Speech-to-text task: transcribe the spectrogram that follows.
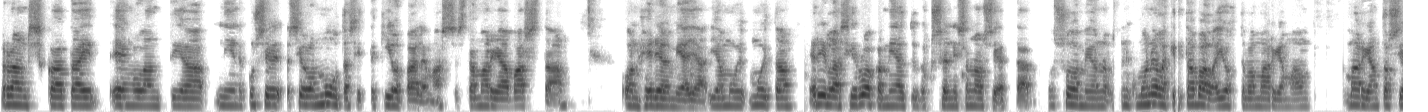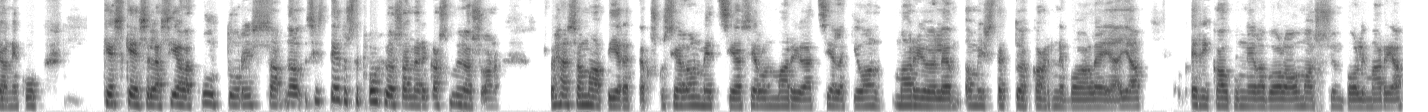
Ranskaa tai Englantia, niin kun se, siellä on muuta sitten kilpailemassa sitä marjaa vastaan, on hedelmiä ja, ja muita erilaisia ruokamieltymyksiä, niin sanoisin, että Suomi on niin kuin monellakin tavalla johtava marjamaa. Marja on tosiaan niin kuin keskeisellä siellä kulttuurissa. No siis tietysti Pohjois-Amerikassa myös on vähän samaa piirrettä, koska siellä on metsiä, siellä on marjoja, että sielläkin on marjoille omistettuja karnevaaleja ja eri kaupungeilla voi olla oma symbolimarja,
